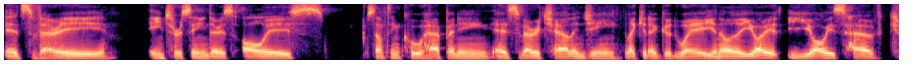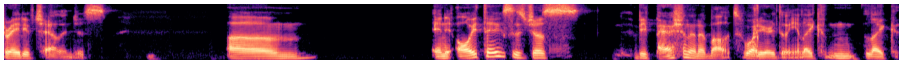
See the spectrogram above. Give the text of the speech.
it's very interesting. There's always something cool happening. It's very challenging, like in a good way. You know, you always you always have creative challenges. Um, and all it takes is just be passionate about what you're doing like like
